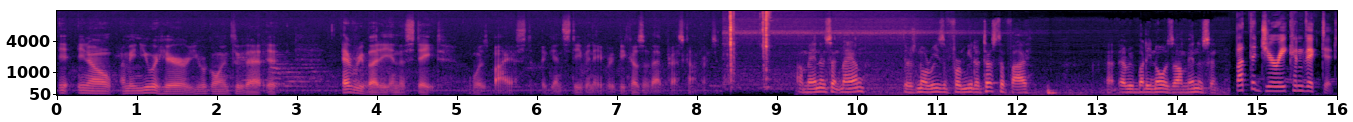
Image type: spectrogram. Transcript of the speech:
it, you know, I mean, you were here, you were going through that. It, everybody in the state was biased against Steven Avery because of that press conference. I'm an innocent man. There's no reason for me to testify. Everybody knows I'm innocent. But the jury convicted,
